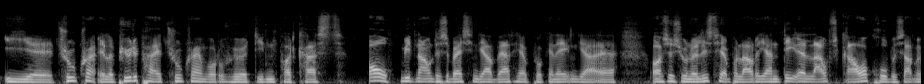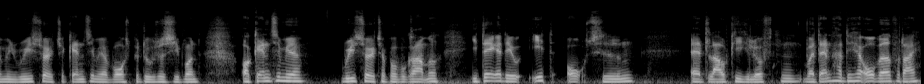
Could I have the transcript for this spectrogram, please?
i uh, True Crime, eller PewDiePie True Crime, hvor du hører din podcast. Og mit navn er Sebastian, jeg har været her på kanalen. Jeg er også journalist her på Loud, og jeg er en del af Louds gravergruppe sammen med min researcher Gantemir og vores producer Simon. Og Gantemir, researcher på programmet. I dag er det jo et år siden, at Loud gik i luften. Hvordan har det her år været for dig?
